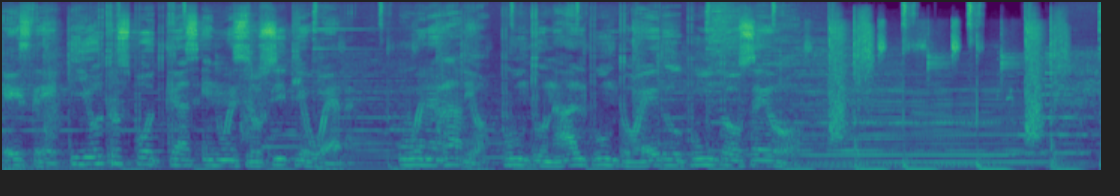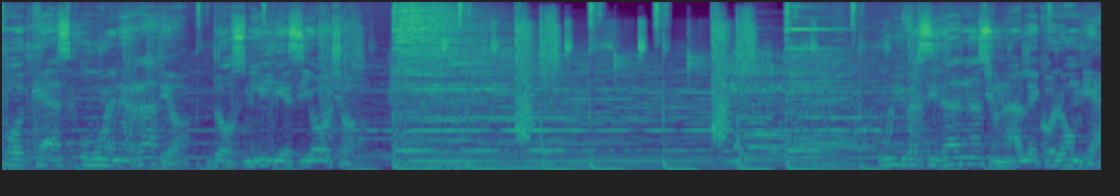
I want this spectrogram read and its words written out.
Este y otros podcasts en nuestro sitio web unradio.unal.edu.co Podcast UN Radio 2018 Universidad Nacional de Colombia,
